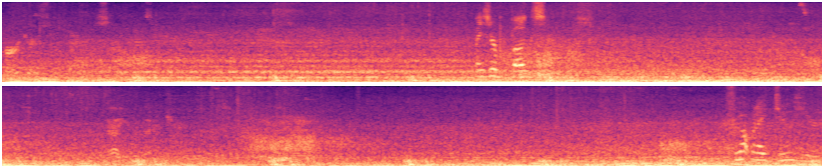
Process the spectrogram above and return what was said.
burgers. Are bug sounds. I forgot what I do here.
